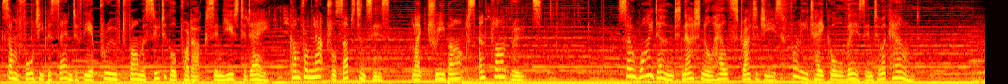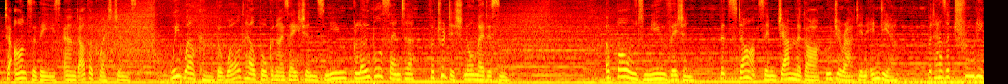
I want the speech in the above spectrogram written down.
Some 40% of the approved pharmaceutical products in use today come from natural substances like tree barks and plant roots. So why don't national health strategies fully take all this into account? To answer these and other questions, we welcome the World Health Organization's new Global Centre for Traditional Medicine. A bold new vision that starts in Jamnagar, Gujarat in India, but has a truly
